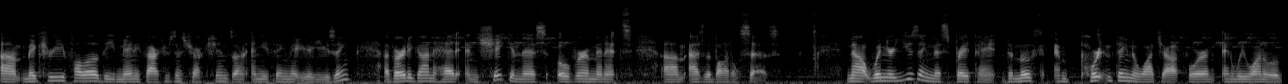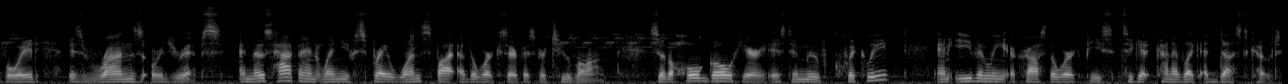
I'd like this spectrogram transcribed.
Um, make sure you follow the manufacturer's instructions on anything that you're using. I've already gone ahead and shaken this over a minute um, as the bottle says. Now, when you're using this spray paint, the most important thing to watch out for and we want to avoid is runs or drips. And those happen when you spray one spot of the work surface for too long. So the whole goal here is to move quickly and evenly across the workpiece to get kind of like a dust coat.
